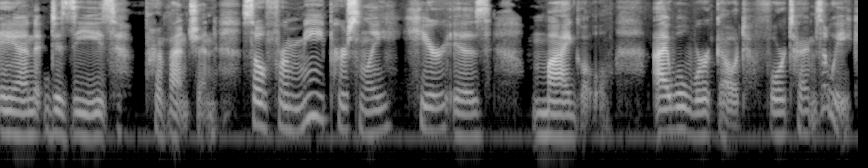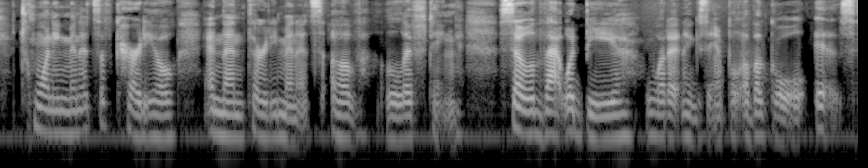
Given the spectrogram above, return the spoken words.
and disease prevention. So, for me personally, here is my goal. I will work out four times a week, 20 minutes of cardio, and then 30 minutes of lifting. So, that would be what an example of a goal is.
